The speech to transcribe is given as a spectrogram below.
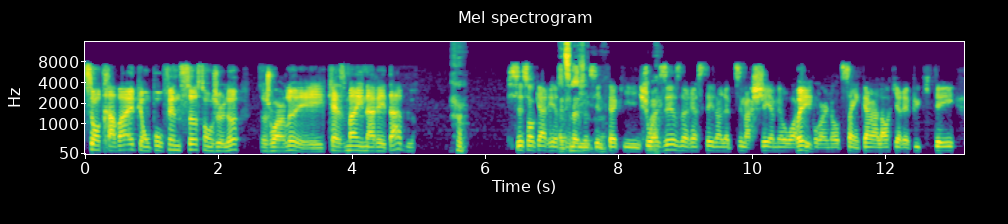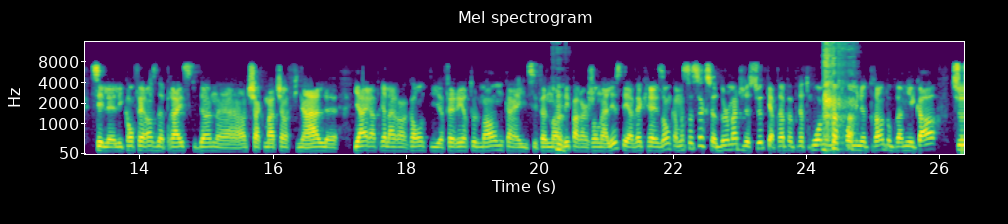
si on travaille puis on peaufine ça, son jeu-là, ce joueur-là est quasiment inarrêtable. c'est son charisme ben, aussi. C'est le fait qu'il choisisse de rester dans le petit marché à Milwaukee pour un autre cinq ans alors qu'il aurait pu quitter. C'est les conférences de presse qu'il donne euh, entre chaque match en finale. Euh, hier, après la rencontre, il a fait rire tout le monde quand il s'est fait demander hmm. par un journaliste et avec raison comment ça se fait que ça deux matchs de suite qu'après à peu près 3 minutes, 3 minutes 30 au premier quart, tu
